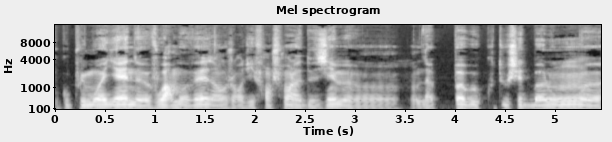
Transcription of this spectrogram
beaucoup plus moyenne, voire mauvaise. hein. Aujourd'hui, franchement, la deuxième, on on n'a pas beaucoup touché de ballon. euh,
